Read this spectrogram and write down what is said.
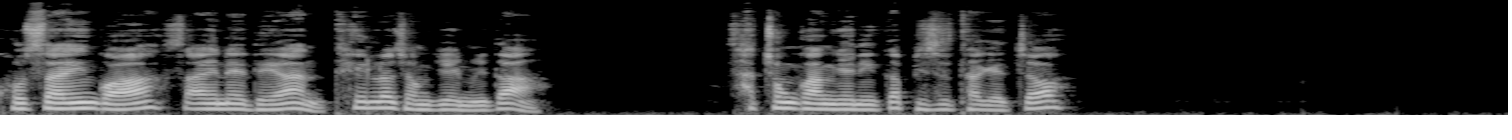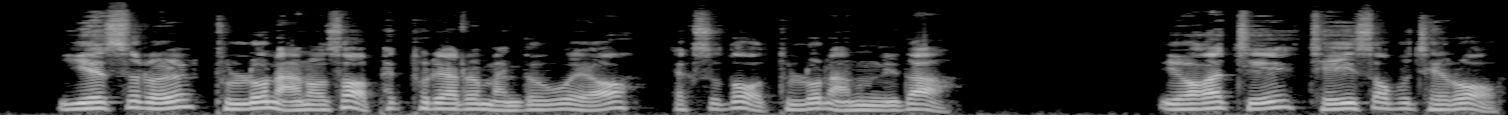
코사인과 사인에 대한 테일러 전개입니다. 사촌 관계니까 비슷하겠죠? ES를 둘로 나눠서 팩토리얼을 만들고요. X도 둘로 나눕니다. 이와 같이 J 서브 제로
